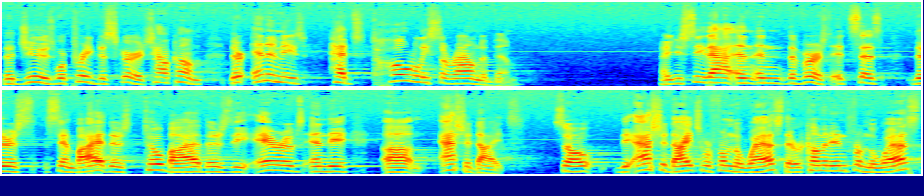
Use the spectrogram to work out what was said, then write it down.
the Jews were pretty discouraged. How come? Their enemies had totally surrounded them. You see that in, in the verse. It says there's Sanballat, there's Tobiah, there's the Arabs, and the uh, Ashdodites. So the Ashdodites were from the west. They were coming in from the west.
